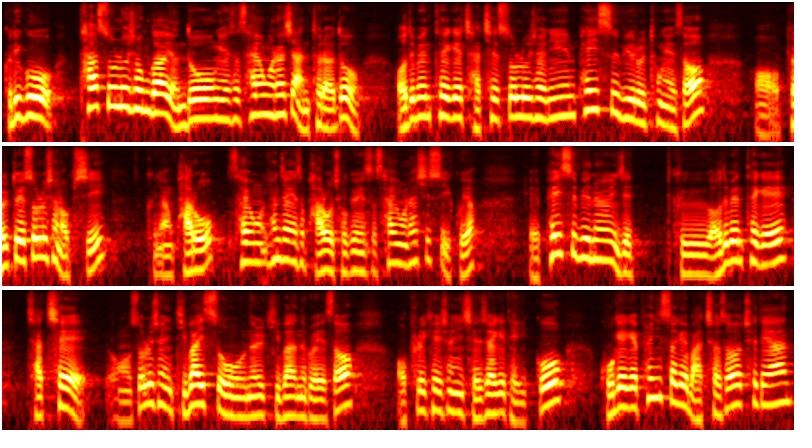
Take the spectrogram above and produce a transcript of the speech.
그리고 타 솔루션과 연동해서 사용을 하지 않더라도 Advantech의 자체 솔루션인 FaceView를 통해서 어, 별도의 솔루션 없이 그냥 바로 사용 현장에서 바로 적용해서 사용을 하실 수 있고요. 예, FaceView는 이제 그 Advantech의 자체 어, 솔루션인 DeviceOn을 기반으로 해서 어플리케이션이 제작이 돼 있고 고객의 편의성에 맞춰서 최대한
